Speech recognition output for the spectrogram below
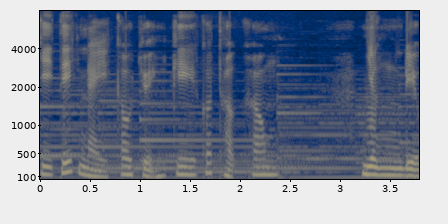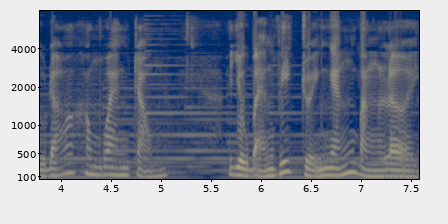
chi tiết này câu chuyện kia có thật không. Nhưng điều đó không quan trọng. Dù bạn viết truyện ngắn bằng lời,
